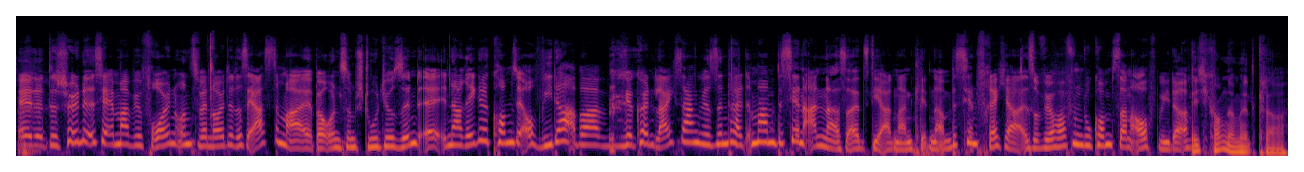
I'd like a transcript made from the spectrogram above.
äh, das Schöne ist ja immer, wir freuen uns, wenn Leute das erste Mal bei uns im Studio sind. Äh, in der Regel kommen sie auch wieder, aber wir können gleich sagen, wir sind halt immer ein bisschen anders als die anderen Kinder. Ein bisschen frecher. Also wir hoffen, du kommst dann auch wieder. Ich komme damit klar.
